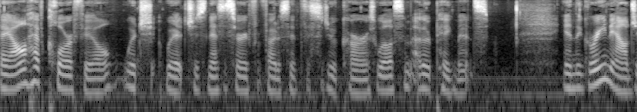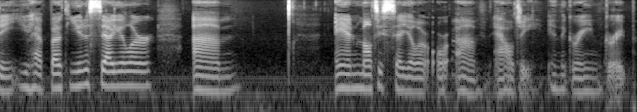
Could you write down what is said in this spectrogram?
They all have chlorophyll, which, which is necessary for photosynthesis to occur, as well as some other pigments. In the green algae, you have both unicellular um, and multicellular or, um, algae in the green group.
